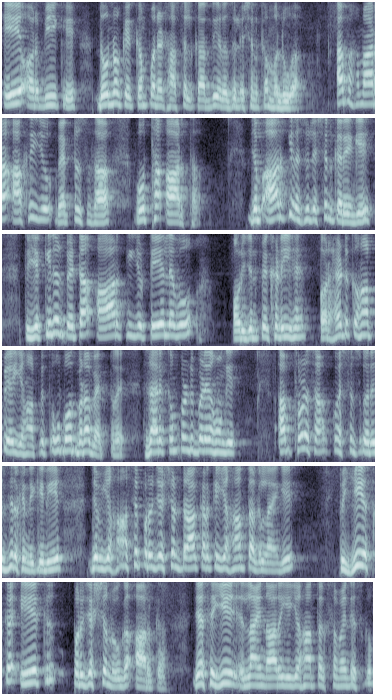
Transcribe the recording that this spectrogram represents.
اے اور بی کے دونوں کے کمپوننٹ حاصل کر دی ریزولیشن کا مل ہوا اب ہمارا آخری جو ویکٹرز تھا، وہ تھا آر تھا۔ جب آر کی ریزولیشن کریں گے تو یقیناً بیٹا آر کی جو ٹیل ہے وہ اوریجن پہ کھڑی ہے اور ہیڈ کہاں پہ یہاں پہ تو وہ بہت بڑا ویکٹر ہے۔ ظاہر کمپوننٹ بھی بڑے ہوں گے۔ اب تھوڑا سا کوشچنس کو ریزی رکھنے کے لیے، جب یہاں سے پروجیکشن ڈرا کر کے یہاں تک لائیں گے، تو یہ اس کا ایک پروجیکشن ہوگا آر کا۔ جیسے یہ لائن آ رہی ہے، یہاں تک سمجھنے اس کو۔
